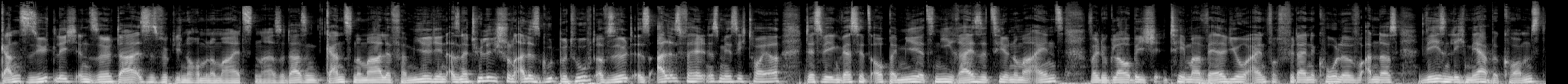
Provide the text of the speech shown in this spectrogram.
Ganz südlich in Sylt, da ist es wirklich noch am normalsten. Also da sind ganz normale Familien. Also natürlich schon alles gut betucht. Auf Sylt ist alles verhältnismäßig teuer. Deswegen wäre es jetzt auch bei mir jetzt nie Reiseziel Nummer eins, weil du, glaube ich, Thema Value einfach für deine Kohle woanders wesentlich mehr bekommst.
